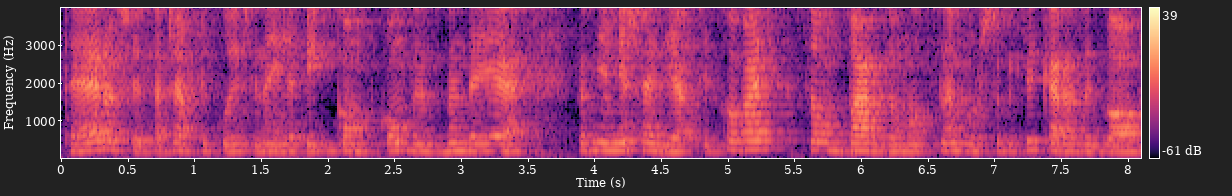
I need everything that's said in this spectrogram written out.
te rozświetlacze aplikuje się najlepiej gąbką, więc będę je pewnie mieszać i aplikować. Są bardzo mocne, bo już sobie kilka razy go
